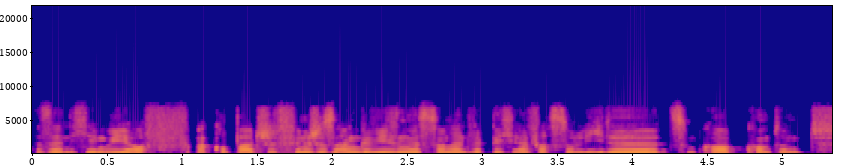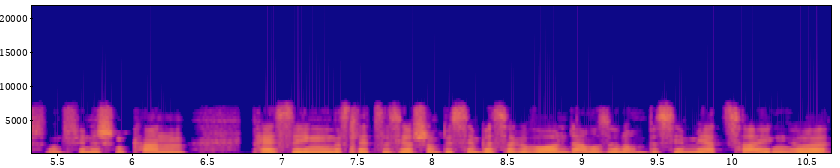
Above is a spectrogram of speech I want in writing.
dass er nicht irgendwie auf akrobatische Finishes angewiesen ist, sondern wirklich einfach solide zum Korb kommt und, und finishen kann. Passing ist letztes Jahr schon ein bisschen besser geworden, da muss er noch ein bisschen mehr zeigen, aber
